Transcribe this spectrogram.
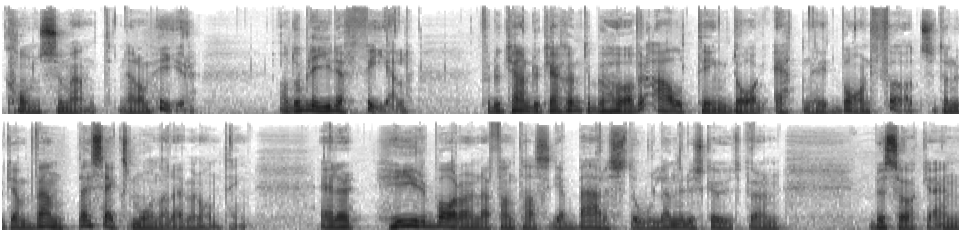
konsument när de hyr. Och då blir det fel. För du, kan, du kanske inte behöver allting dag ett när ditt barn föds. Utan du kan vänta i sex månader med någonting. Eller hyr bara den där fantastiska bärstolen när du ska ut för en besöka en,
